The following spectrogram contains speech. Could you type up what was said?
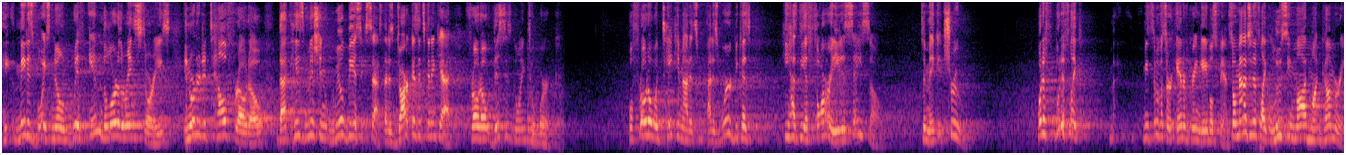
he made his voice known within the Lord of the Rings stories in order to tell Frodo that his mission will be a success, that as dark as it's going to get, Frodo, this is going to work. Well, Frodo would take him at his, at his word because he has the authority to say so, to make it true. What if, what if like, I mean, some of us are Anne of Green Gables fans. So imagine if, like, Lucy Maud Montgomery,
